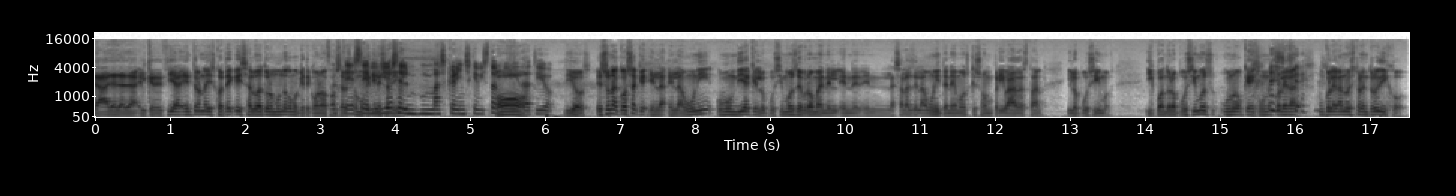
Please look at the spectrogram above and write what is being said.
Ya, ya, ya, ya. El que decía, entra a una discoteca y saluda a todo el mundo como que te conoce, Hostia, ¿sabes? Como ese que vídeo es el más cringe que he visto en Oh, mi vida, tío. Dios, es una cosa que en la, en la uni hubo un día que lo pusimos de broma en, el- en- en las salas de la uni tenemos que son privadas tal y lo pusimos. Y cuando lo pusimos, uno que un colega, un colega nuestro entró y dijo,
